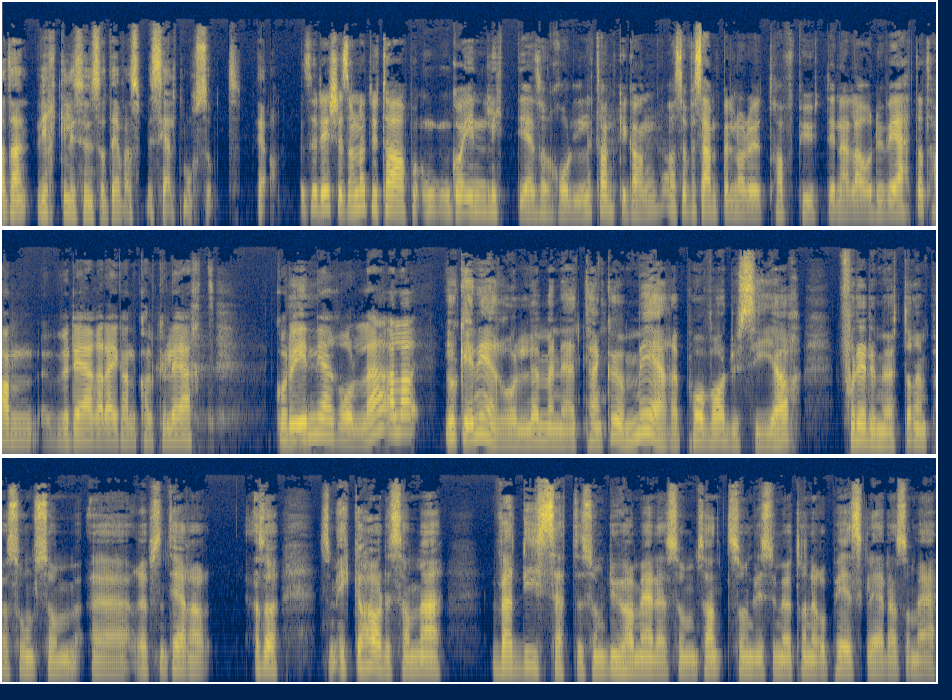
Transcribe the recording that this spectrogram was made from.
at han virkelig syntes at det var spesielt morsomt. Ja. Så det er ikke sånn at du tar, går inn litt i en sånn rolletankegang? Altså for eksempel når du traff Putin, eller og du vet at han vurderer deg, han kalkulert. Går du inn i en rolle, eller? Jeg går ikke inn i en rolle, men jeg tenker jo mer på hva du sier, fordi du møter en person som eh, representerer Altså, som ikke har det samme verdisettet som du har med deg, som, som, hvis du møter en europeisk leder som er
